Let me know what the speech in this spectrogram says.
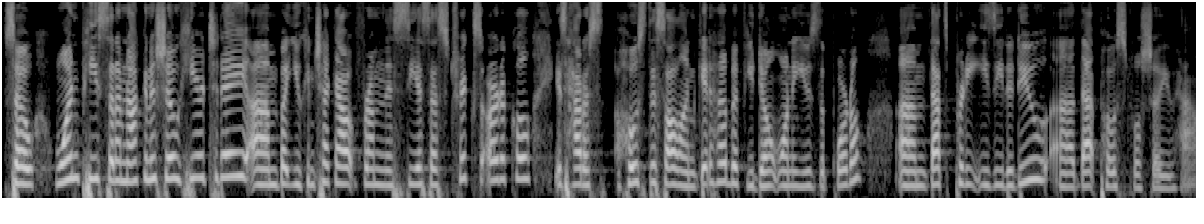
So one piece that I'm not going to show here today, um, but you can check out from this CSS Tricks article, is how to host this all on GitHub if you don't want to use the portal. Um, that's pretty easy to do. Uh, that post will show you how.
